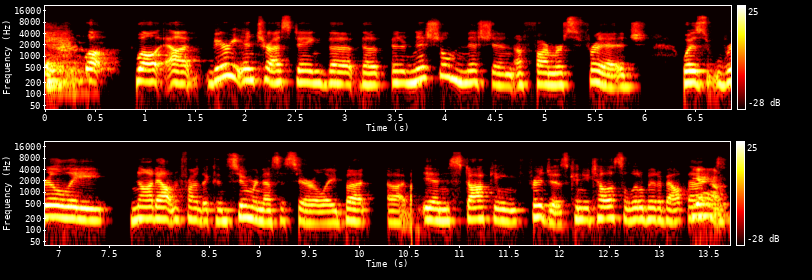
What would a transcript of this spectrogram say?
well, well, uh, very interesting. The the initial mission of Farmer's Fridge was really not out in front of the consumer necessarily, but uh, in stocking fridges. Can you tell us a little bit about that? Yeah.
